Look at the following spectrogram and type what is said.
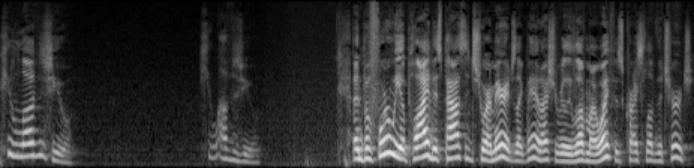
He loves you. He loves you. And before we apply this passage to our marriage, like, man, I should really love my wife as Christ loved the church,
